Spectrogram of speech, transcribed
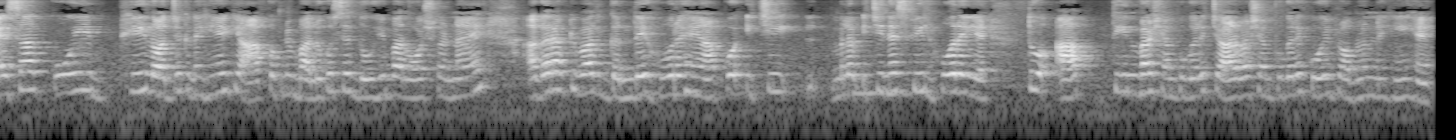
ऐसा कोई भी लॉजिक नहीं है कि आपको अपने बालों को सिर्फ़ दो ही बार वॉश करना है। अगर आपके बाल गंदे हो रहे हैं, आपको इची मतलब इचीनेस फील हो रही है तो आप तीन बार शैम्पू करें, चार बार शैम्पू करें, कोई प्रॉब्लम नहीं है।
